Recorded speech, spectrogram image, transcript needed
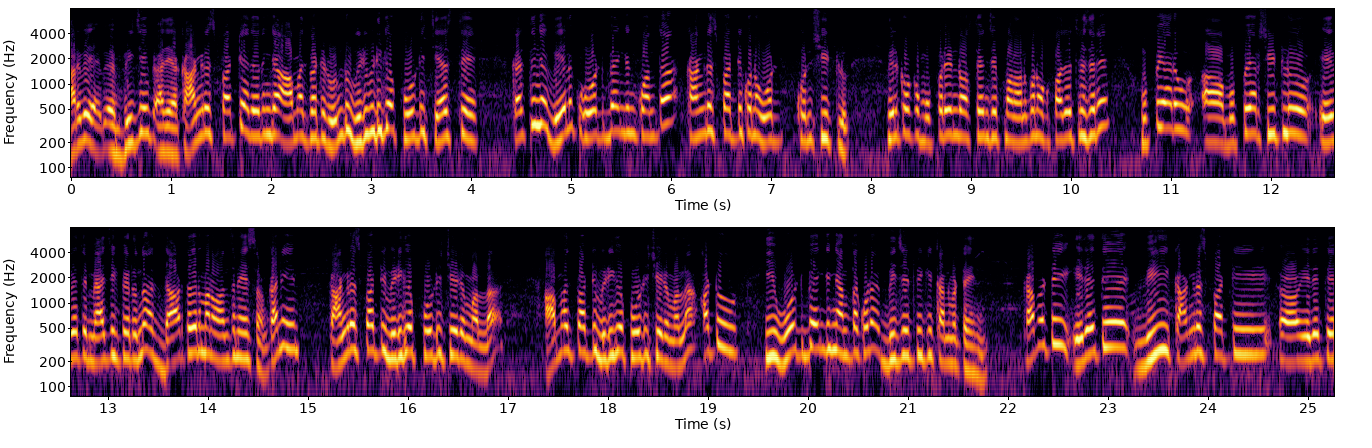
అరవై బీజేపీ అదే కాంగ్రెస్ పార్టీ అదేవిధంగా ఆమ్ ఆద్మీ పార్టీ రెండు విడివిడిగా పోటీ చేస్తే ఖచ్చితంగా వీళ్ళకి ఓట్ బ్యాంకింగ్ కొంత కాంగ్రెస్ పార్టీ కొన్న ఓట్ కొన్ని సీట్లు. వీళ్ళకి ఒక ముప్పై రెండు వస్తాయని చెప్పి మనం అనుకున్న ఒక పది వచ్చినా సరే ముప్పై ఆరు ముప్పై ఆరు సీట్లు ఏవైతే మ్యాజిక్ పేరు ఉందో అది దాటుతుందని మనం అంచనా వేస్తాం. కానీ కాంగ్రెస్ పార్టీ విడిగా పోటీ చేయడం వల్ల ఆమ్ ఆద్మీ పార్టీ విడిగా పోటీ చేయడం వల్ల అటు ఈ ఓట్ బ్యాంకింగ్ అంతా కూడా బీజేపీకి కన్వర్ట్ అయింది. కాబట్టి ఏదైతే వి కాంగ్రెస్ పార్టీ ఏదైతే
